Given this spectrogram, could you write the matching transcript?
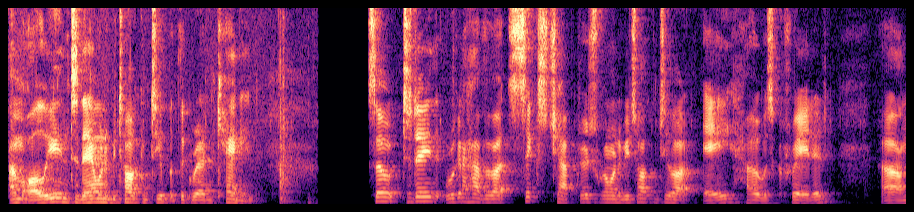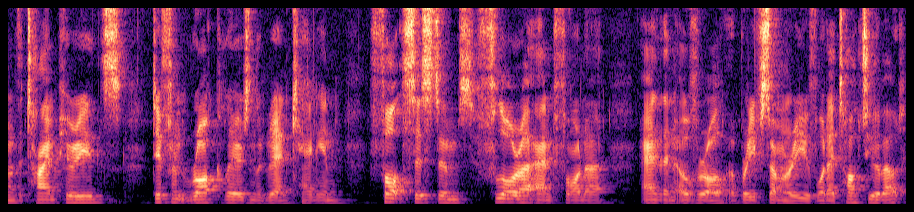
I'm Ollie, and today I'm going to be talking to you about the Grand Canyon. So, today we're going to have about six chapters. We're going to be talking to you about A, how it was created, um, the time periods, different rock layers in the Grand Canyon, fault systems, flora and fauna, and then overall a brief summary of what I talked to you about.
